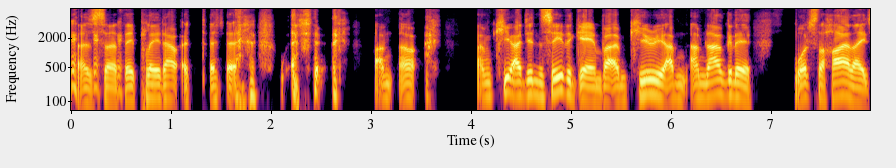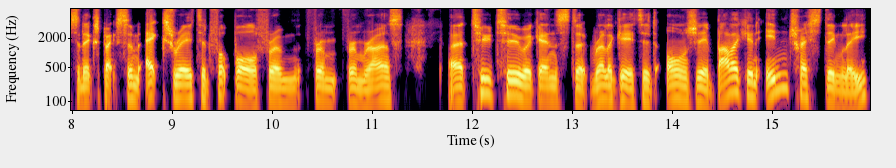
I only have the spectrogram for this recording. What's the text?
as uh, they played out. A, a, a, I'm uh, I'm cu- I didn't see the game, but I'm curious. I'm I'm now going to watch the highlights and expect some X-rated football from from from Reims. Uh, two two against uh, relegated Angers. Balogun, interestingly,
